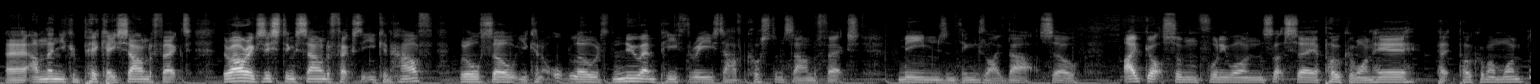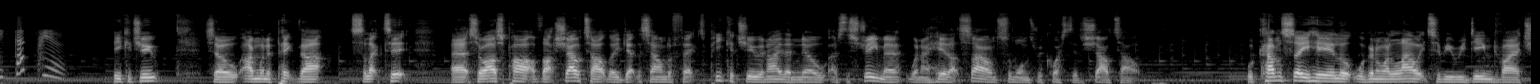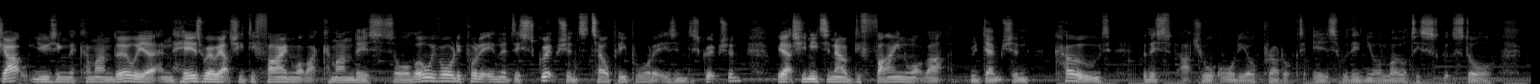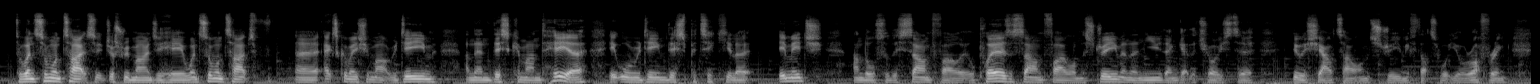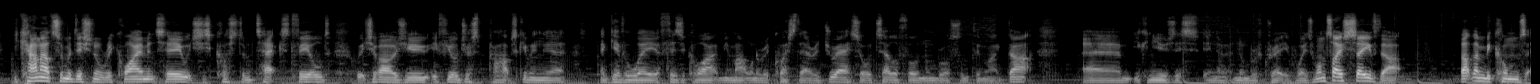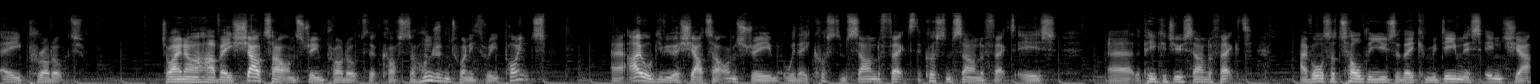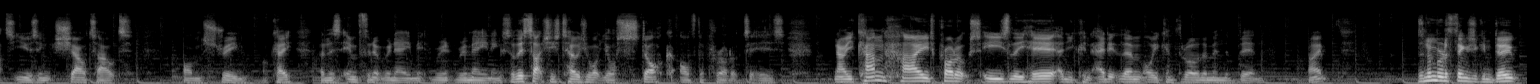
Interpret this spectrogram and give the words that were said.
Uh, and then you can pick a sound effect. There are existing sound effects that you can have, but also you can upload new MP3s to have custom sound effects, memes and things like that. So I've got some funny ones. Let's say a Pokemon here. Pe Pokemon one. Pikachu. Pikachu. So I'm going to pick that, select it. Uh, so as part of that shout out, they get the sound effect Pikachu, and I then know as the streamer, when I hear that sound, someone's requested a shout out. We can say here, look, we're going to allow it to be redeemed via chat using the command earlier, and here's where we actually define what that command is. So although we've already put it in the description to tell people what it is in description, we actually need to now define what that redemption code for this actual audio product is within your loyalty store. So when someone types it, just reminds you here, when someone types uh, exclamation mark redeem and then this command here, it will redeem this particular image and also this sound file. It'll play as a sound file on the stream and then you then get the choice to do a shout out on stream if that's what you're offering. You can add some additional requirements here, which is custom text field, which allows you, if you're just perhaps giving a, a giveaway a physical item, you might want to request their address or a telephone number or something like that. Um, you can use this in a number of creative ways. Once I save that, that then becomes a product. So I now have a shout out on stream product that costs 123 points. Uh, I will give you a shout out on stream with a custom sound effect. The custom sound effect is uh, the Pikachu sound effect. I've also told the user they can redeem this in chat using shout out on stream okay and there's infinite rename, re remaining so this actually tells you what your stock of the product is now you can hide products easily here and you can edit them or you can throw them in the bin right there's a number of things you can do.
